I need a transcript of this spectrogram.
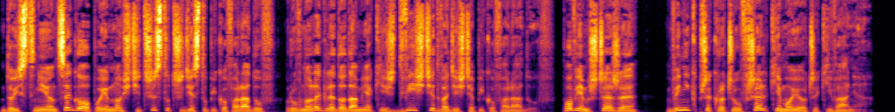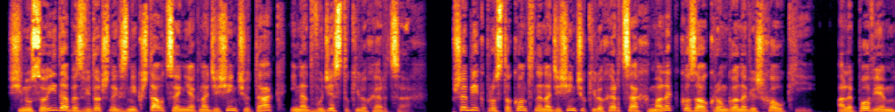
Do istniejącego o pojemności 330 pikofaradów równolegle dodam jakieś 220 pikofaradów. Powiem szczerze, wynik przekroczył wszelkie moje oczekiwania. Sinusoida bez widocznych zniekształceń jak na 10 tak i na 20 kHz. Przebieg prostokątny na 10 kHz ma lekko zaokrąglone wierzchołki, ale powiem,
